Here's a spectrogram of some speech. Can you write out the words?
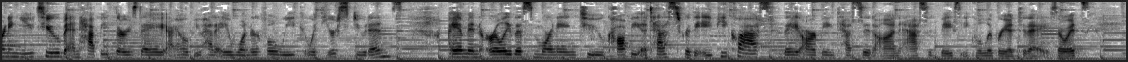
morning, YouTube, and happy Thursday. I hope you had a wonderful week with your students. I am in early this morning to copy a test for the AP class. They are being tested on acid-base equilibria today, so it's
